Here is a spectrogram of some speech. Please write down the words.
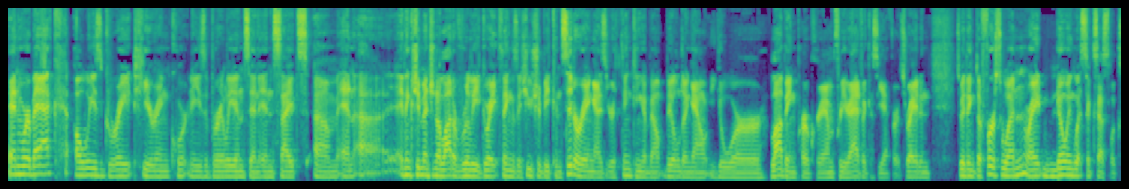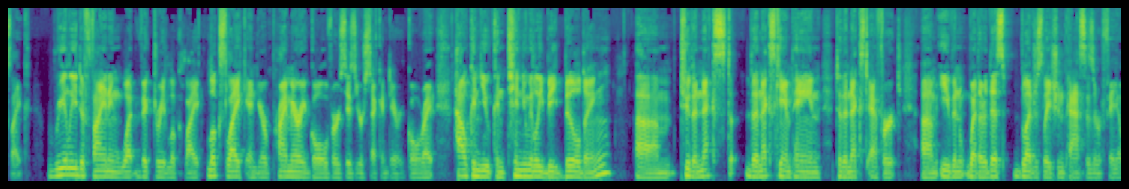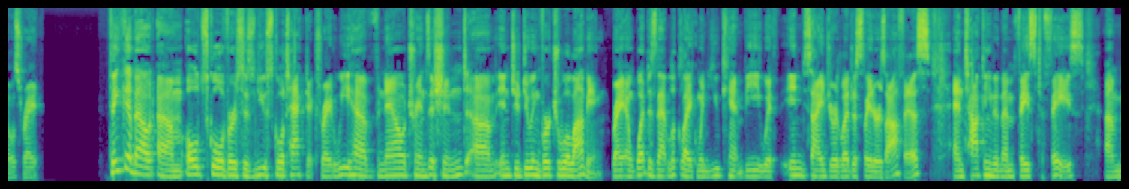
And we're back. Always great hearing Courtney's brilliance and insights. Um, and uh, I think she mentioned a lot of really great things that you should be considering as you're thinking about building out your lobbying program for your advocacy efforts, right? And so I think the first one, right, knowing what success looks like, really defining what victory look like looks like and your primary goal versus your secondary goal, right? How can you continually be building um, to the next the next campaign to the next effort, um, even whether this legislation passes or fails, right? Thinking about um, old school versus new school tactics, right? We have now transitioned um, into doing virtual lobbying, right? And what does that look like when you can't be with inside your legislator's office and talking to them face to face,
